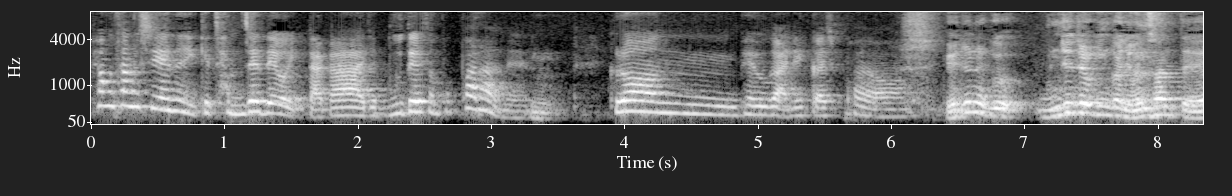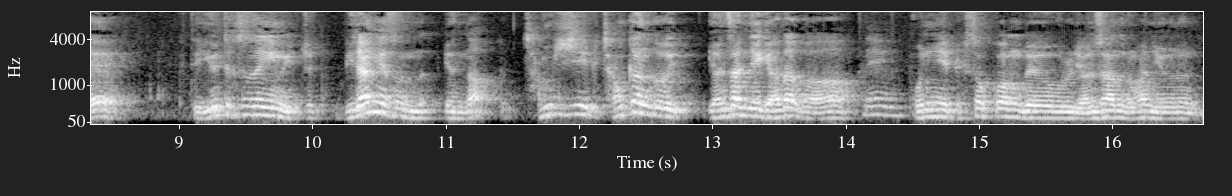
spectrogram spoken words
평상시에는 이렇게 잠재되어 있다가 이제 무대에서 폭발하는 음. 그런 배우가 아닐까 싶어요. 예전에 그 문제적 인간 연산 때 이윤택 선생님이 저 밀양에서였나? 잠시 잠깐 그 연산 얘기하다가 네. 본인이 백석광 배우를 연산으로 한 이유는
